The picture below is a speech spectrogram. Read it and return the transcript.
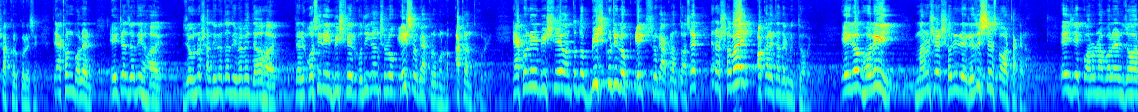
স্বাক্ষর করেছে। তো এখন বলেন, এইটা যদি হয়, যৌন স্বাধীনতা যেভাবে দেওয়া হয়, তাহলে অচিরেই বিশ্বের অধিকাংশ লোক এইডস রোগে আক্রমণ আক্রান্ত হবে। এখনই বিশ্বে অন্তত বিশ কোটি লোক এইডস রোগে আক্রান্ত আছে, এরা সবাই অকালে তাদের মৃত্যু হবে। এই রোগ হলেই মানুষের শরীরে রেজিস্ট্যান্স পাওয়ার থাকে না। এই যে করোনা বলেন, জ্বর,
